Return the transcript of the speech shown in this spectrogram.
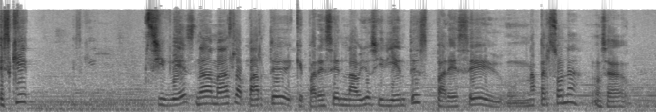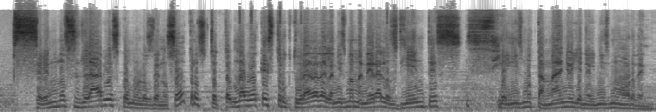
es que si ves nada más la parte de que parecen labios y dientes, parece una persona. O sea, Se ven unos labios como los de nosotros, una boca estructurada de la misma manera, los dientes Sí. del mismo tamaño y en el mismo orden.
